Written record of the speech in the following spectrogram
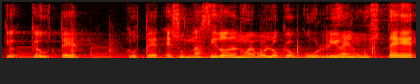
que, usted, que usted es un nacido de nuevo. Lo que ocurrió en usted,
